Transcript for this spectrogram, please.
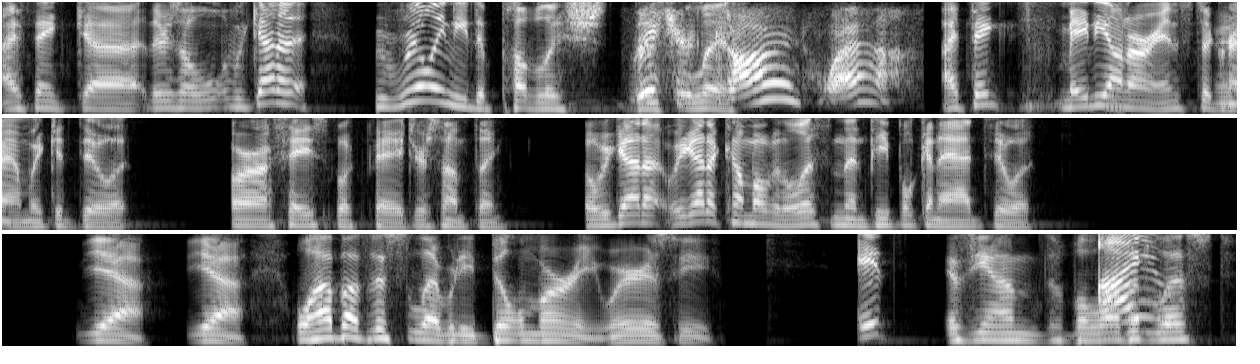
I think uh, there's a we gotta we really need to publish this Richard list. Karn? Wow. I think maybe on our Instagram we could do it or our Facebook page or something. But we gotta we gotta come up with a list and then people can add to it. Yeah, yeah. Well, how about this celebrity, Bill Murray? Where is he? It Is he on the beloved I- list?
